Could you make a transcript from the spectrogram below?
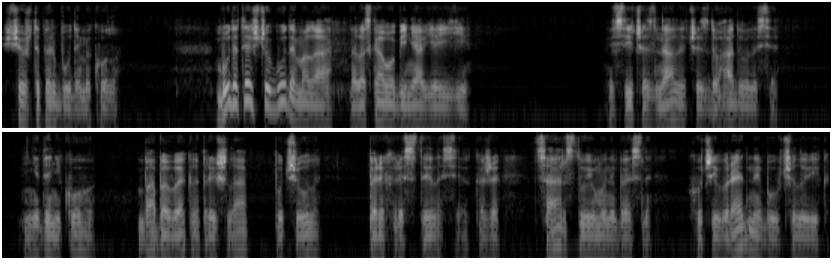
Що ж тепер буде, Миколо? Буде те, що буде, мала, ласкаво обійняв я її. Всі чи знали, чи здогадувалися, ніде нікого. Баба Векла прийшла, почула, перехрестилася, каже, царство йому небесне, хоч і вредний був чоловік.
